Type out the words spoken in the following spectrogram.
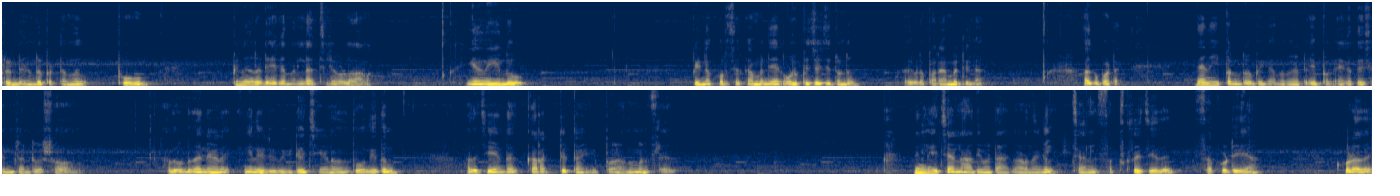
പ്രിന്റ് കണ്ട് പെട്ടെന്ന് പോവും. പിന്നെ റെഡിയാക്കാൻ നല്ല ചിലവുള്ളതാണ്. ഇങ്ങനെ നീണ്ടു പിന്നെ കുറച്ച് കമന്റ് ഞാൻ ഒളിപ്പിച്ച് വെച്ചിട്ടുണ്ട്. അതിവിടെ പറയാൻ പറ്റില്ല. അതൊക്കെ പോട്ടെ. ഞാൻ ഈ പ്രിന്റർ ഉപയോഗിക്കാൻ തുടങ്ങിയിട്ട് ഇപ്പം ഏകദേശം രണ്ട് വർഷമാകുന്നു അതുകൊണ്ട് തന്നെയാണ് ഇങ്ങനെ ഒരു വീഡിയോ ചെയ്യണമെന്ന് തോന്നിയതും അത് ചെയ്യേണ്ട കറക്റ്റ് ടൈം ഇപ്പോഴാണെന്ന് മനസ്സിലായത്. നിങ്ങൾ ഈ ചാനൽ ആദ്യമായിട്ടാണ് കാണുന്നെങ്കിൽ ചാനൽ സബ്സ്ക്രൈബ് ചെയ്ത് സപ്പോർട്ട് ചെയ്യുക. കൂടാതെ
